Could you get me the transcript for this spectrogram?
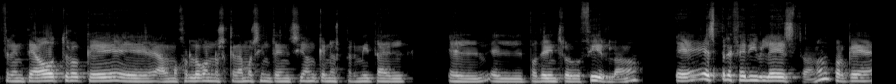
frente a otro que eh, a lo mejor luego nos quedamos sin tensión que nos permita el, poder introducirlo. Eh, es preferible esto, ¿no? porque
